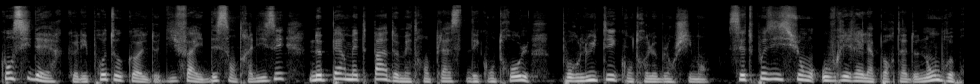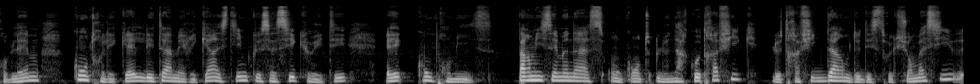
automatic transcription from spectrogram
considèrent que les protocoles de DeFi décentralisés ne permettent pas de mettre en place des contrôles pour lutter contre le blanchiment. Cette position ouvrirait la porte à de nombreux problèmes contre lesquels l'État américain estime que sa sécurité est compromise. Parmi ces menaces, on compte le narcotrafic, le trafic d'armes de destruction massive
